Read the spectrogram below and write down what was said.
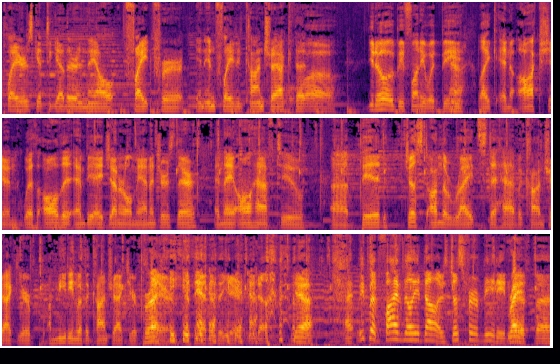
players get together and they all fight for an inflated contract that Whoa. You know it would be funny would be Yeah. like an auction with all the NBA general managers there, and they all have to uh, bid just on the rights to have a contract year, a meeting with a contract year player Right. at the end of the year. You know, Yeah. I, we put five million dollars just for a meeting Right. with, uh,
